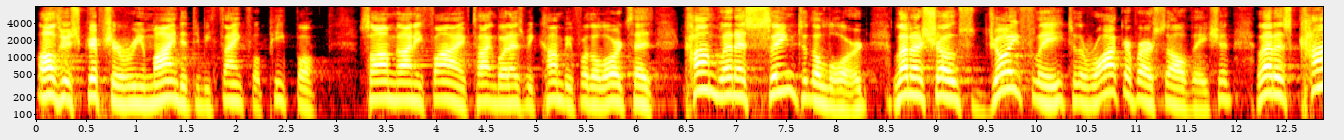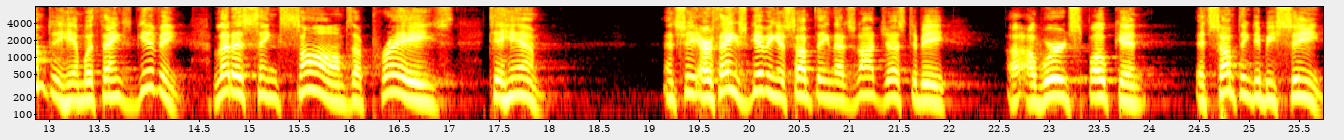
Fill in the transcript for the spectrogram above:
All through Scripture, we're reminded to be thankful people. Psalm 95, talking about as we come before the Lord, says, Come, let us sing to the Lord. Let us show joyfully to the rock of our salvation. Let us come to him with thanksgiving. Let us sing psalms of praise to him. And see, our thanksgiving is something that's not just to be a, word spoken, it's something to be seen.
